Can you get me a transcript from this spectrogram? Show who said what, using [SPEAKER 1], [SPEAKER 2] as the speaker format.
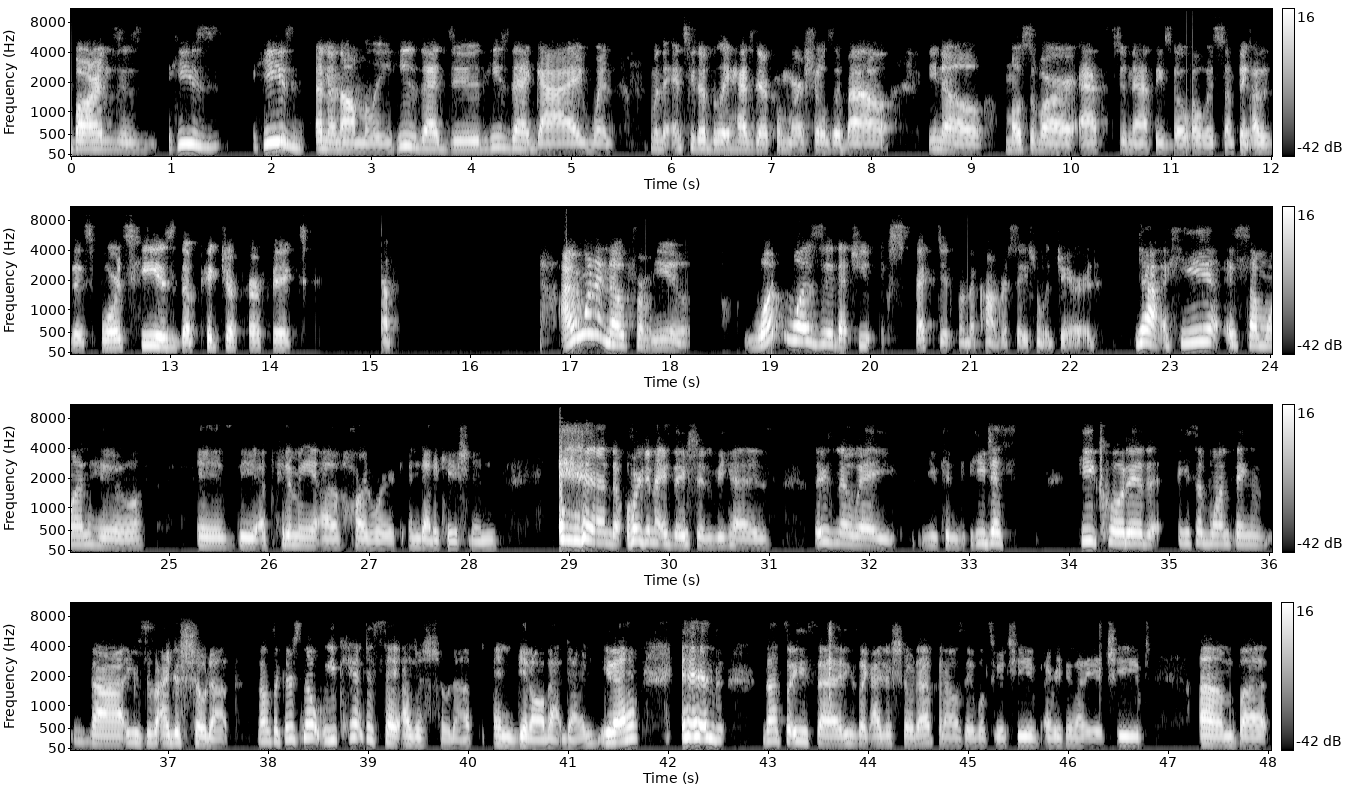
[SPEAKER 1] Barnes is he's he's an anomaly. He's that dude. He's that guy when when the NCAA has their commercials about, you know, most of our athletes and athletes go with something other than sports. He is the picture perfect. I want to know from you, what was it that you expected from the conversation with Jared?
[SPEAKER 2] Yeah, he is someone who is the epitome of hard work and dedication and organization because there's no way you can he just he quoted he said one thing that he says i just showed up. And i was like there's no you can't just say i just showed up and get all that done you know? And that's what he said. He's like i just showed up and i was able to achieve everything that he achieved. Um, but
